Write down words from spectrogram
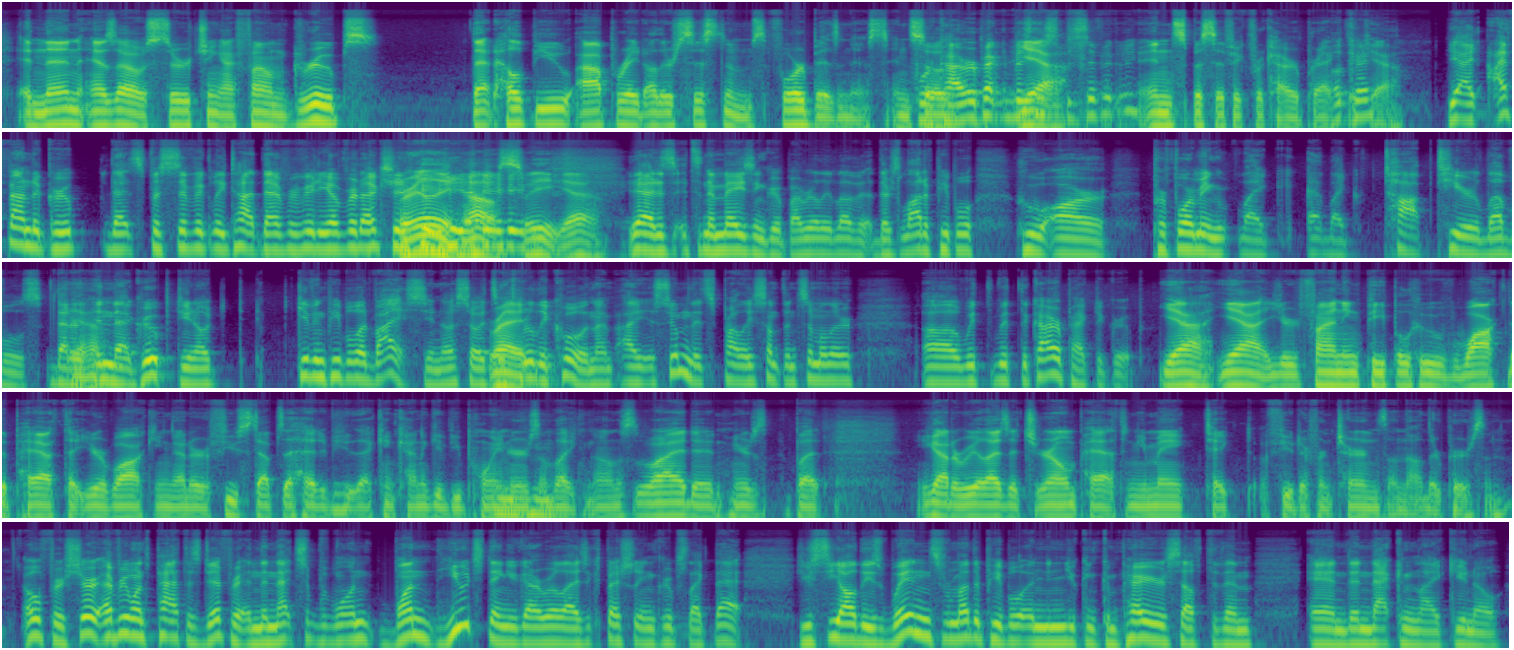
And then as I was searching, I found groups that help you operate other systems for business. And For so chiropractic business yeah, specifically? and specific for chiropractic. Okay. Yeah. Yeah, I found a group that specifically taught that for video production. Really? yeah. Oh, sweet. Yeah. Yeah, it's, it's an amazing group. I really love it. There's a lot of people who are performing like at like top tier levels that are Yeah. in that group. You know, giving people advice. You know, so it's, it's really cool. And I, I assume that's probably something similar uh, with with the chiropractic group. Yeah, yeah. You're finding people who've walked the path that you're walking that are a few steps ahead of you that can kind of give you pointers Mm-hmm. of like, no, this is what I did. Here's, but you got to realize it's your own path and you may take a few different turns on the other person. Oh, for sure. Everyone's path is different, and then that's one one huge thing you got to realize, especially in groups like that. You see all these wins from other people, and then you can compare yourself to them, and then that can like you know.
